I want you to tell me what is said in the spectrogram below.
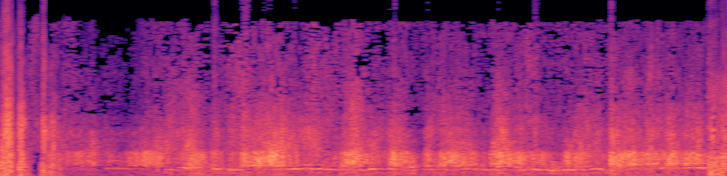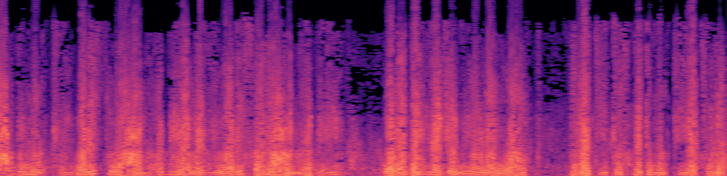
هذا الخلاف الأرض ملكي ورثتها عن أبي الذي ورثها عن أبي ولدي جميع الأوراق التي تثبت ملكيتي له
